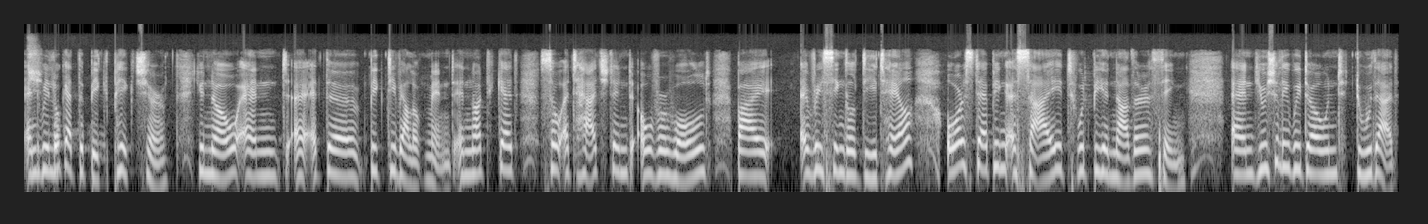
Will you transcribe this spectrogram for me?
and we look at the big picture you know and uh, at the big development and not get so attached and overwhelmed by every single detail, or stepping aside would be another thing. And usually we don't do that.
